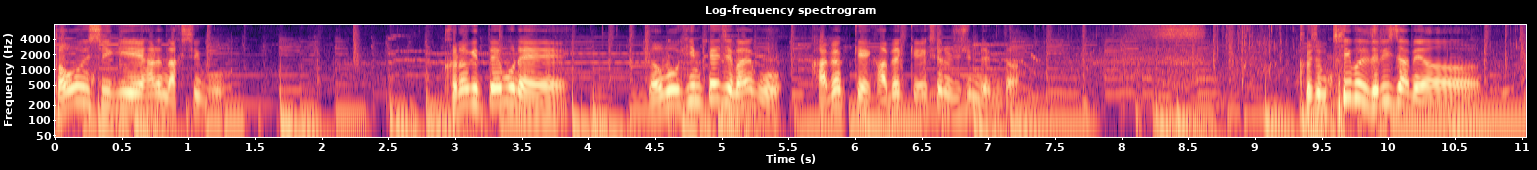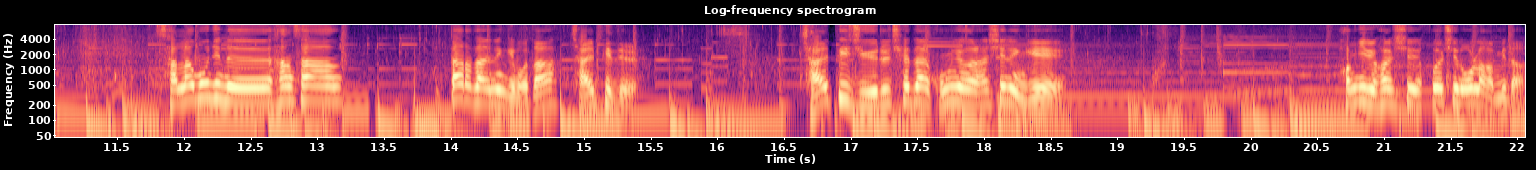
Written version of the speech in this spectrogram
더운 시기에 하는 낚시고. 그러기 때문에 너무 힘 빼지 말고 가볍게 가볍게 액션을 주시면 됩니다. 그 좀 팁을 드리자면 살라모니는 항상 따라다니는 게 뭐다? 잘피들. 잘피 주위를 최대한 공략을 하시는 게 확률이 훨씬, 훨씬 올라갑니다.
